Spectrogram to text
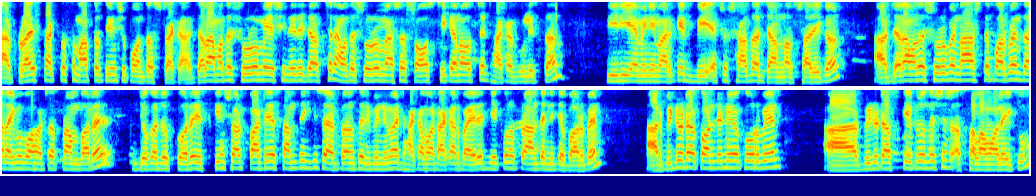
আর প্রাইস থাকতেছে মাত্র তিনশো পঞ্চাশ টাকা। যারা আমাদের শোরুমে এসে নিতে যাচ্ছেন, আমাদের শোরুমে আসার সহজ ঠিকানা হচ্ছে ঢাকা গুলিস্তান। পিরিয়ামিনি মার্কেট, বি একশো সাত আর জান্নাত শাড়িঘর। আর যারা আমাদের শোরুমে না আসতে পারবেন, তারা ইমো হোয়াটসঅ্যাপ নাম্বারে যোগাযোগ করে স্ক্রিনশট পাঠিয়ে সামথিং কিছু অ্যাডভান্সের বিনিময়ে ঢাকা বা ঢাকার বাইরে যে কোনো প্রান্তে নিতে পারবেন। আর ভিডিওটা কন্টিনিউ করবেন। আর ভিডিওটা আজকে পর্যন্ত শেষ। আসসালামু আলাইকুম।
